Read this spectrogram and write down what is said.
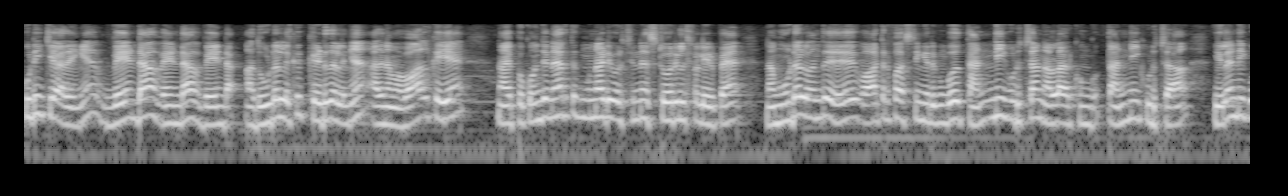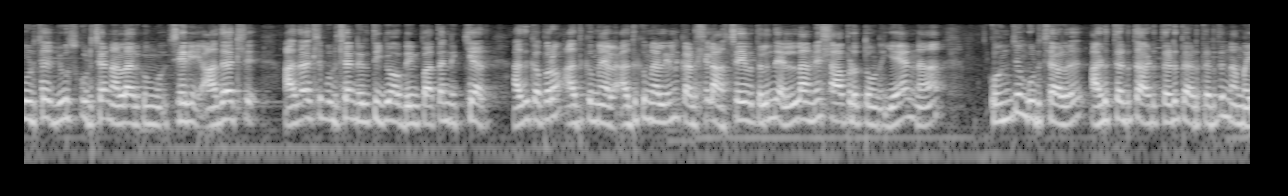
குடிக்காதீங்க. வேண்டாம் வேண்டாம் வேண்டாம் அது உடலுக்கு கெடுதலுங்க. அது நம்ம வாழ்க்கையை நான் இப்போ கொஞ்ச நேரத்துக்கு முன்னாடி ஒரு சின்ன ஸ்டோரியில் சொல்லியிருப்பேன். நம்ம உடல் வந்து வாட்டர் ஃபாஸ்டிங் இருக்கும்போது தண்ணி குடிச்சா நல்லா இருக்குங்க. தண்ணி குடிச்சா இளநீ குடிச்சா ஜூஸ் குடிச்சா நல்லா இருக்குங்க. சரி அதாச்சும் அதாச்சும் குடிச்சா நிறுத்திக்கும் அப்படின்னு பார்த்தா நிற்காது அதுக்கப்புறம் அதுக்கு மேலே அதுக்கு மேலேன்னு கடைசியில் அசைவத்துலேருந்து எல்லாமே சாப்பிட தோணும். ஏன்னா கொஞ்சம் குடித்தாலும் அடுத்தடுத்து அடுத்தடுத்து அடுத்தடுத்து நம்ம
